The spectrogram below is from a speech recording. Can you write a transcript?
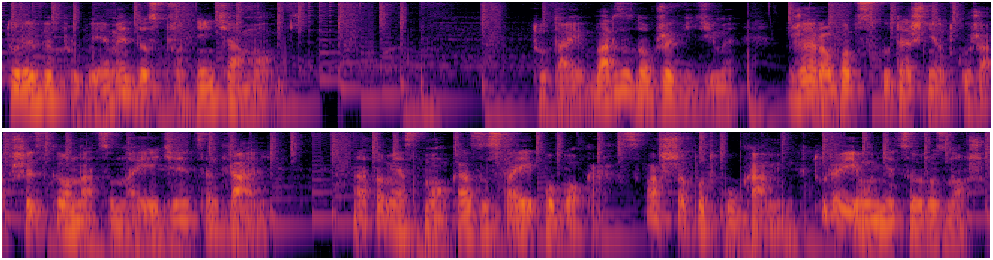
który wypróbujemy do sprzątnięcia mąki. Tutaj bardzo dobrze widzimy, że robot skutecznie odkurza wszystko, na co najedzie centralnie. Natomiast mąka zostaje po bokach, zwłaszcza pod kółkami, które ją nieco roznoszą.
